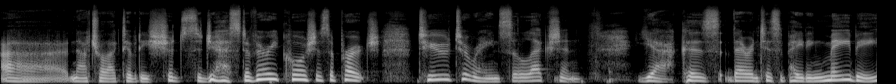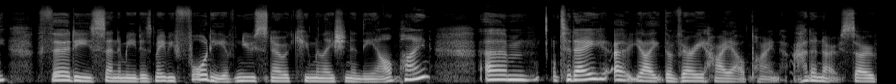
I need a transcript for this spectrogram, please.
uh, natural activity should suggest a very cautious approach to terrain selection. Yeah, because they're anticipating maybe 30 centimeters, maybe 40 of new snow accumulation in the alpine. Um, today, uh, yeah, like the very high alpine. I don't know. So,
